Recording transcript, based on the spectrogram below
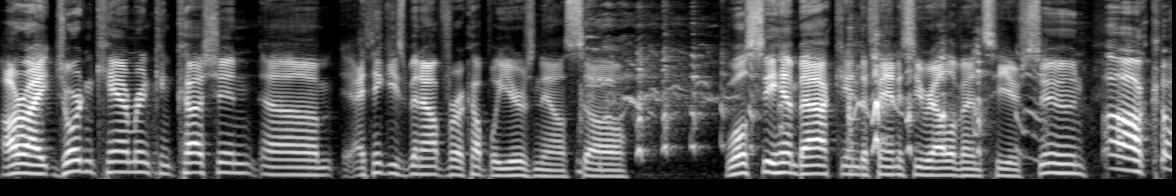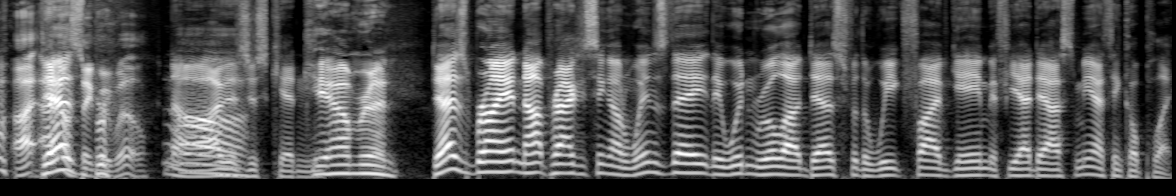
All right, Jordan Cameron concussion. Um, I think he's been out for a couple years now, so we'll see him back into fantasy relevance here soon. Oh come I, I don't think we will. No, I Oh, was just kidding. Cameron. Dez Bryant not practicing on Wednesday. They wouldn't rule out Dez for the Week Five game. If you had to ask me, I think he'll play.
